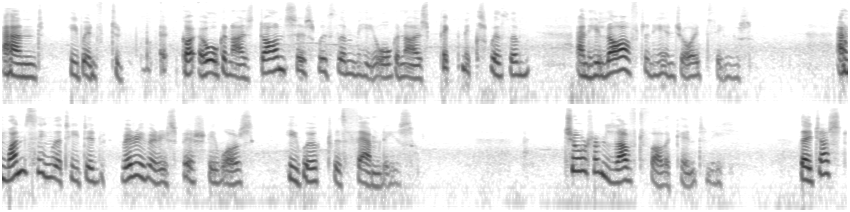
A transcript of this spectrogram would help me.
and he went to got, organized dances with them, he organized picnics with them, and he laughed and he enjoyed things. And one thing that he did very, very specially was he worked with families. Children loved Father Kentenich. They just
